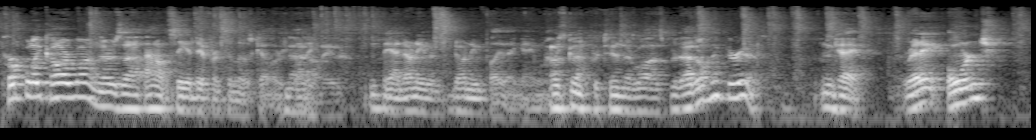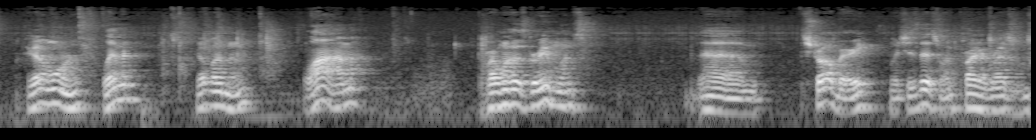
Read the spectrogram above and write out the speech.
purpley colored one. There's a. I don't see a difference in those colors, No, I don't either. Yeah, don't even don't even play that game. I was gonna pretend there was, but I don't think there is. Okay, ready? Orange, I got orange, lemon, got lemon, lime, probably one of those green ones, um, strawberry, which is this one. probably a red one.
